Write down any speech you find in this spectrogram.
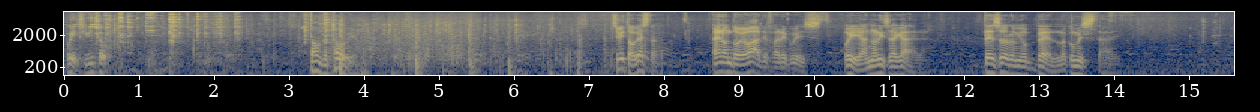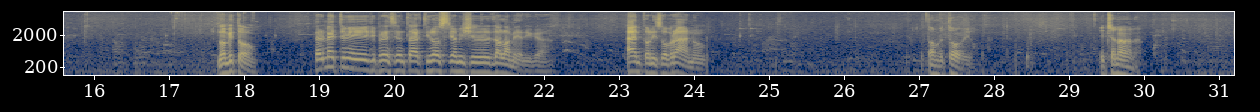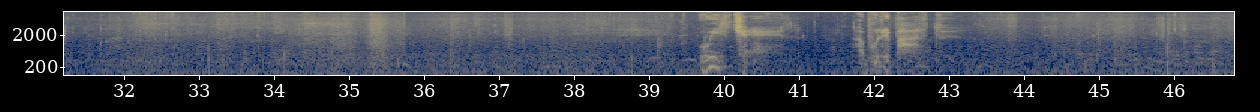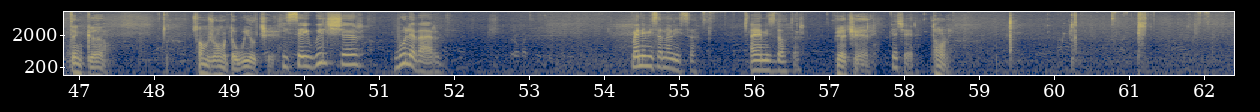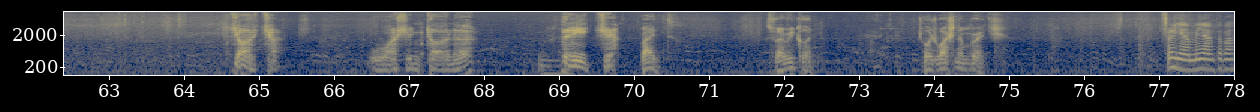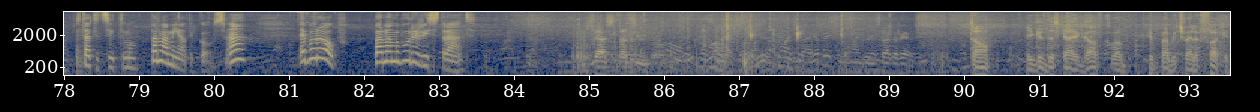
Wait, Vito. Don Vittorio. Si Vito, che sta? E non dovevate fare questo. Poi, Annalisa cara, tesoro mio bello, come stai? Don Vito, permettimi di presentarti i nostri amici dall'America. Anthony Soprano, Don Vittorio. It's an honor. Wheelchair. A boulevard. think uh, something's wrong with the wheelchair. He say Wilshire Boulevard. My name is Annalisa. I am his daughter. Piacere. Piacere. Tony. Georgia. Washington. eh? Bridge. Right. It's very good. George Washington Bridge. Andiamo, ja, papà. State zitti, mo. Parliamo altre cose, eh? E poi dopo, parliamo pure ristrati. sta, sta zitto. Tom, you give this guy a golf club, he'll probably try to fuck it.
